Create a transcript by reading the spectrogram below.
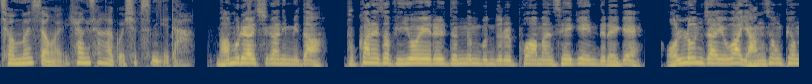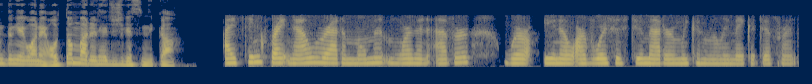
전문성을 향상하고 싶습니다. 마무리할 시간입니다. 북한에서 BOA를 듣는 분들을 포함한 세계인들에게 언론 자유와 양성평등에 관해 어떤 말을 해주시겠습니까? I think right now we're at a moment more than ever where, you know, our voices do matter and we can really make a difference.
